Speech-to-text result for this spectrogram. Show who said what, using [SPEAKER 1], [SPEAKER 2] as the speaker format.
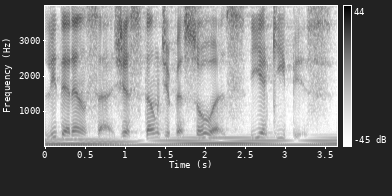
[SPEAKER 1] Liderança, gestão de pessoas e equipes.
